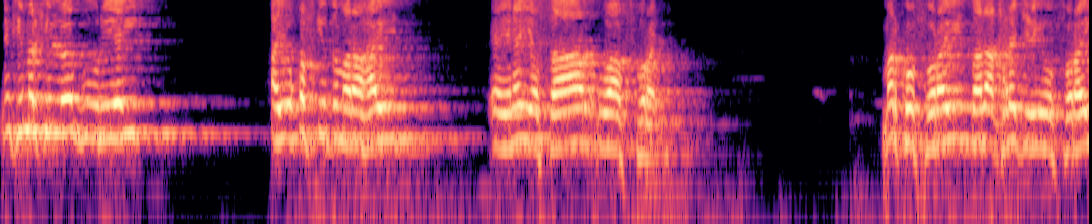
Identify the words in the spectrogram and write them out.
ninkii markii loo guuriyey ayuu qofkii dumar ahayd ee ina yasaar waa furay. Markuu furay talaaq rajci uu furay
